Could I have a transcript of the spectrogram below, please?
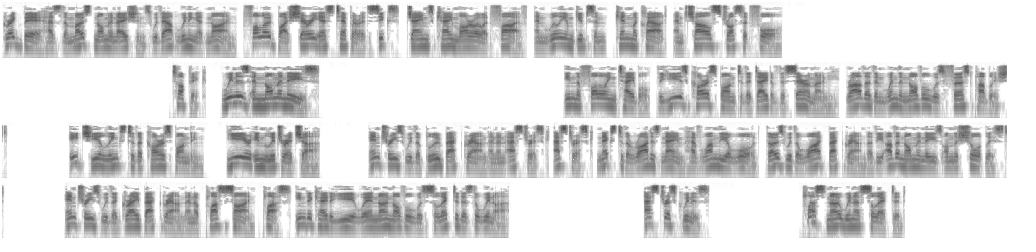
Greg Bear has the most nominations without winning at nine, followed by Sheri S. Tepper at six, James K. Morrow at five, and William Gibson, Ken MacLeod, and Charles Stross at four. Winners and nominees In the following table, the years correspond to the date of the ceremony, rather than when the novel was first published. Each year links to the corresponding year in literature Entries with a blue background and an asterisk, asterisk next to the writer's name have won the award, those with a white background are the other nominees on the shortlist. Entries with a gray background and a plus sign plus indicate a year where no novel was selected as the winner. Asterisk winners. Plus no winner selected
